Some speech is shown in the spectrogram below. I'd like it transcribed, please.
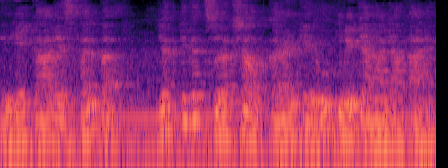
इन्हें कार्यस्थल पर व्यक्तिगत सुरक्षा उपकरण के रूप में जाना जाता है।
